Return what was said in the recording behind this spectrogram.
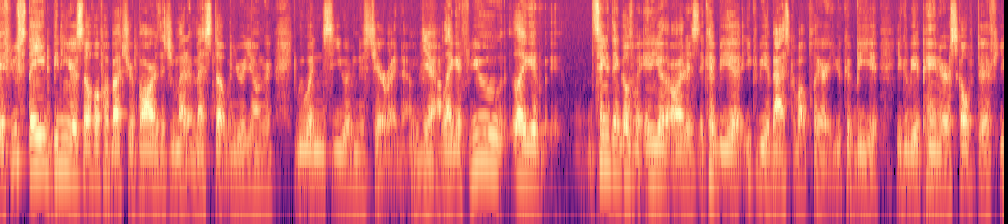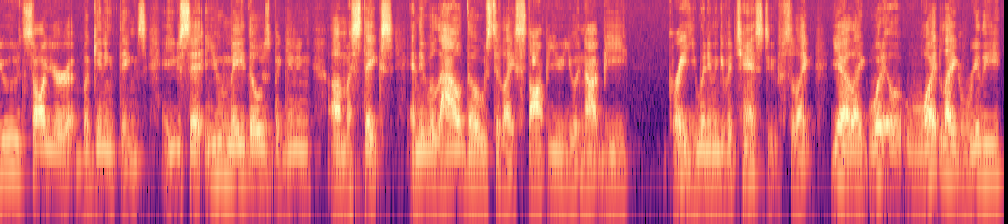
if you stayed beating yourself up about your bars that you might have messed up when you were younger, we wouldn't see you in this chair right now. Yeah. Like if you like if same thing goes with any other artist. It could be a you could be a basketball player. You could be you could be a painter, a sculptor. If you saw your beginning things and you said you made those beginning uh, mistakes and you allowed those to like stop you, you would not be great. You wouldn't even give a chance to. So like yeah, like what what like really.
